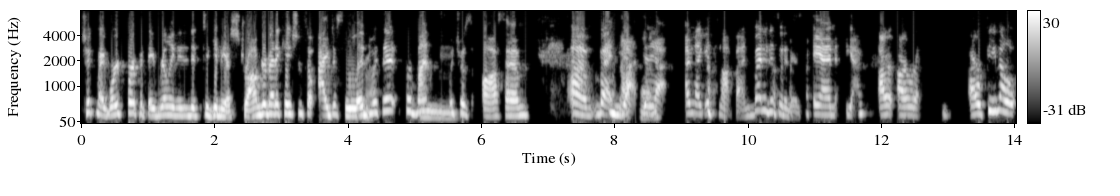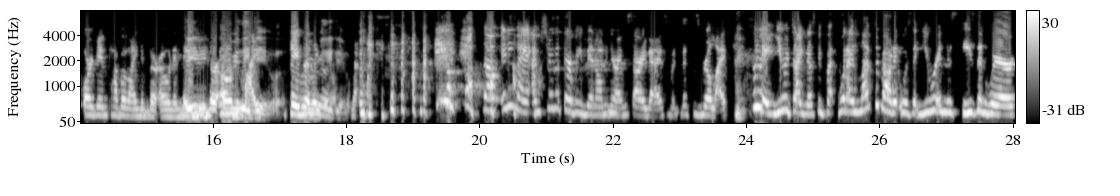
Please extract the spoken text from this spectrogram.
took my word for it, but they really needed to give me a stronger medication. So I just lived with it for months, mm. which was awesome. Um, but yeah, yeah, yeah. I'm like, it's not fun, but it is what it is. And yeah, our our our female organs have a mind of their own and they, they need their own really life. Do. They really, they really do. do. so anyway, I'm sure that there'll be men on here. I'm sorry, guys, but this is real life. But anyway, you had diagnosed me. But what I loved about it was that you were in this season where,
